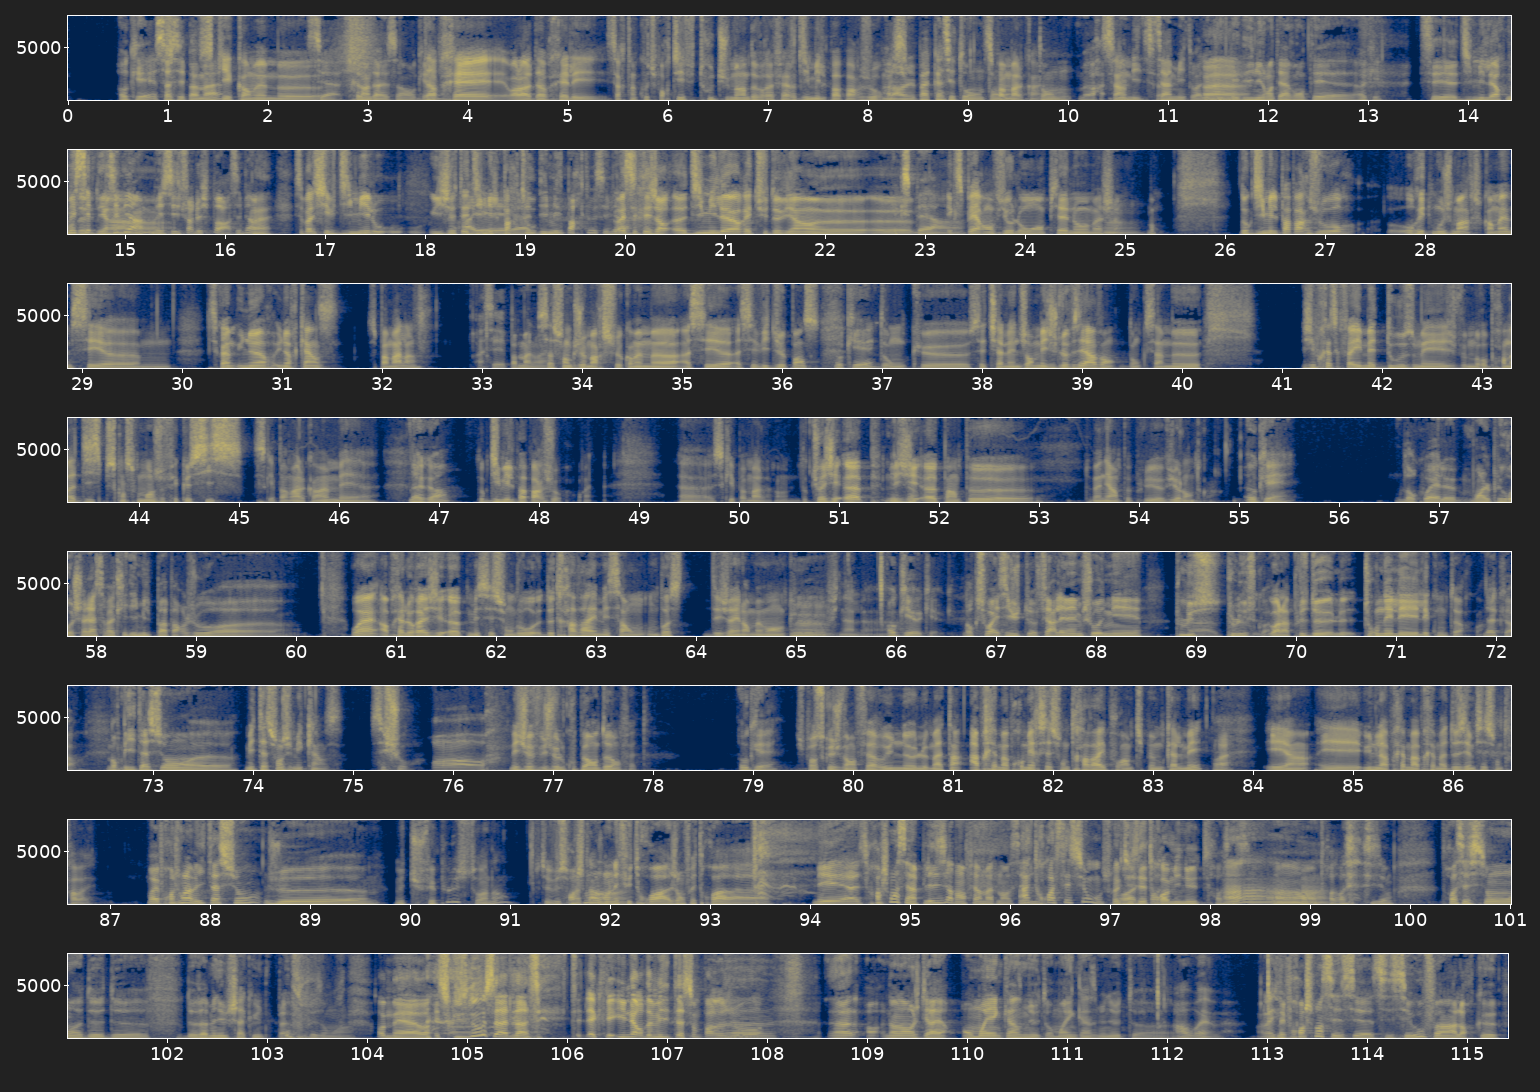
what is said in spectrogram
Ok, ça c'est pas mal. ce qui est quand même. euh, C'est euh, très intéressant. Ok. D'après, voilà, d'après les certains coachs sportifs, tout humain devrait faire 10 000 pas par jour. mais Alors, je c'est- vais pas casser ton. c'est ton- pas mal, quand ton- C'est un mythe, ça. C'est un mythe. ouais. Les- Ouais. Les 10 000 ont été inventés. euh, ok. C'est 10 000 heures pour Mais c'est devenir c'est bien. un- Mais c'est faire du sport. C'est bien. Ouais. C'est pas le chiffre 10 000 où, où- ils jetaient Ah, 10 000 et- partout. 10 000 partout, c'est bien. Ouais, c'était genre euh, 10 000 heures et tu deviens euh, euh, expert. expert en violon, en piano, machin. Mm. Bon. Donc 10 000 pas par jour, au rythme où je marche, quand même, c'est euh, c'est quand même 1 heure, 1 heure 15. C'est pas mal, hein. Ah, c'est pas mal. Ouais. Sachant que je marche quand même euh, assez euh, assez vite, je pense. Ok. Donc c'est challengeant, mais je le faisais avant. Donc ça me... J'ai presque failli mettre 12, mais je veux me reprendre à 10, parce qu'en ce moment je fais que 6, ce qui est pas mal quand même. Mais euh, D'accord. Donc 10 000 pas par jour, ouais. Euh, ce qui est pas mal quand même. Donc tu vois, j'ai up, mais j'ai up un peu euh, de manière un peu plus euh, violente, quoi. Ok. Donc ouais, le, moi le plus gros challenge, ça va être les 10 000 pas par jour. euh, Ouais, après le reste, j'ai up mes sessions de, de travail, mais ça, on, on bosse déjà énormément que, Mm. au final. euh, Ok, ok. ok. Donc soit c'est juste faire les mêmes choses, mais plus, euh, plus quoi. Voilà, plus de le- tourner les, les compteurs. D'accord. Donc méditation. Euh... Méditation, j'ai mis 15. C'est chaud. Oh. Mais je, je vais le couper en deux, en fait. Ok. Je pense que je vais en faire une le matin après ma première session de travail pour un petit peu me calmer. Ouais. Et, un, et une l'après-midi après ma deuxième session de travail. Ouais, franchement la méditation, je Mais tu fais plus, toi, non? Je t'ai vu ce franchement j'en ai euh, fait trois, j'en fais trois. euh, mais euh, franchement c'est un plaisir d'en faire maintenant. Ah, trois sessions Je crois que Ouais, tu disais trois- trois minutes. Trois Ah. sessions. Non, trois, trois sessions. Trois sessions de, de, de 20 minutes chacune, plus ou moins. Oh, mais euh, excuse-nous, ça, de là. C'est mec qui fait une heure de méditation par jour. Euh, euh, oh, non, non, je dirais en moyenne 15 minutes. En moyenne 15 minutes. euh. Ah ouais. Mais franchement, c'est, c'est, c'est, c'est ouf, hein, alors que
